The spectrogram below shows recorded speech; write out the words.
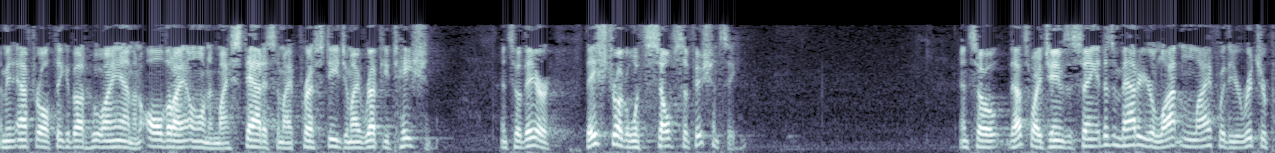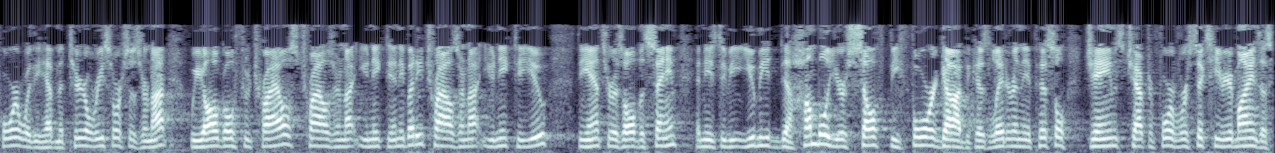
I mean, after all, think about who I am and all that I own and my status and my prestige and my reputation. And so they are, they struggle with self-sufficiency. And so that's why James is saying it doesn't matter your lot in life, whether you're rich or poor, whether you have material resources or not. We all go through trials. Trials are not unique to anybody. Trials are not unique to you. The answer is all the same. It needs to be, you need to humble yourself before God because later in the epistle, James chapter 4 verse 6, he reminds us,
